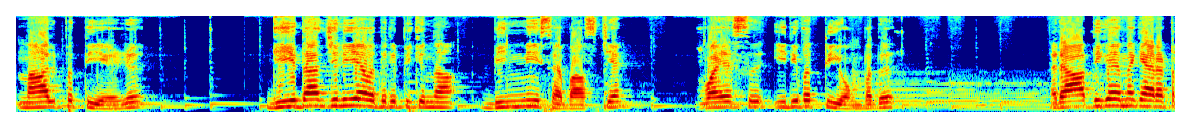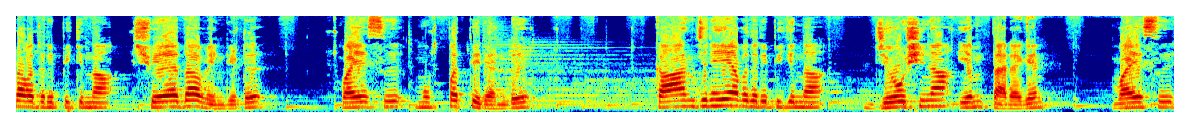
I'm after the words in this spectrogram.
നാൽപ്പത്തിയേഴ്. ഗീതാഞ്ജലിയെ അവതരിപ്പിക്കുന്ന ബിന്നി സെബാസ്റ്റ്യൻ വയസ്സ് ഇരുപത്തിയൊമ്പത്. രാധിക എന്ന ക്യാരക്ടർ അവതരിപ്പിക്കുന്ന ശ്വേത വെങ്കിട്ട് വയസ്സ് മുപ്പത്തിരണ്ട്. കാഞ്ചനയെ അവതരിപ്പിക്കുന്ന ജോഷിന എം തരകൻ. വയസ്സ്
